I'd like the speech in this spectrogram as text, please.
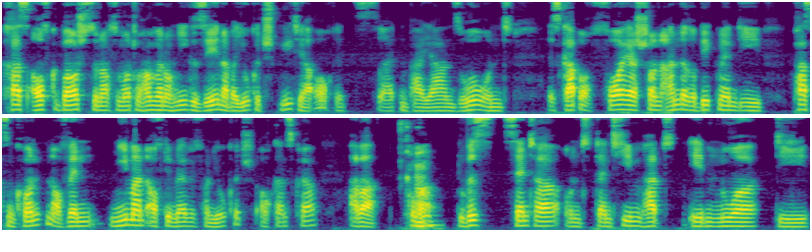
krass aufgebauscht, so nach dem Motto haben wir noch nie gesehen, aber Jokic spielt ja auch jetzt seit ein paar Jahren so und es gab auch vorher schon andere Big Men, die passen konnten, auch wenn niemand auf dem Level von Jokic, auch ganz klar. Aber Guck mal, du bist Center und dein Team hat eben nur die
